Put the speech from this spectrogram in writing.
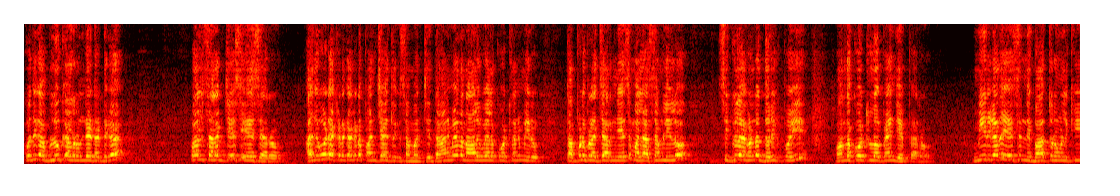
కొద్దిగా బ్లూ కలర్ ఉండేటట్టుగా వాళ్ళు సెలెక్ట్ చేసి వేశారు. అది కూడా ఎక్కడికక్కడ పంచాయతీలకు సంబంధించి. దాని మీద నాలుగు వేల కోట్లని మీరు తప్పుడు ప్రచారం చేసి మళ్ళీ అసెంబ్లీలో సిగ్గు లేకుండా దొరికిపోయి వంద కోట్ల లోపే అని చెప్పారు. మీరు కదా వేసింది బాత్రూములకి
